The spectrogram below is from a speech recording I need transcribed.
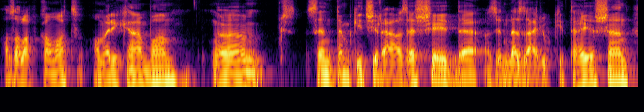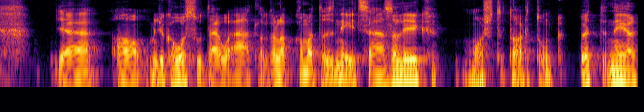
az alapkamat Amerikában. Szerintem kicsi rá az esély, de azért ne zárjuk ki teljesen. Ugye a, mondjuk a hosszú távú átlag alapkamat az 4 százalék, most tartunk 5-nél,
